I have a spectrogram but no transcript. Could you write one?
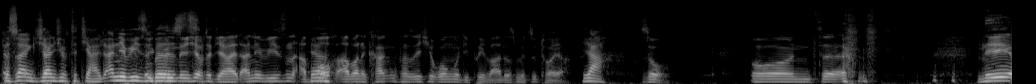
Dass du eigentlich ja nicht auf das Gehalt angewiesen ich bist. bin nicht auf das Gehalt angewiesen, aber Ja. brauche aber eine Krankenversicherung und die private ist mir zu teuer. ja. So. Und äh, nee,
